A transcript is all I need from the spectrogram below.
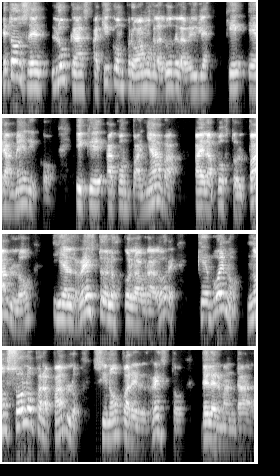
Entonces, Lucas, aquí comprobamos a la luz de la Biblia que era médico y que acompañaba al apóstol Pablo y al resto de los colaboradores. Qué bueno, no solo para Pablo, sino para el resto de la hermandad.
